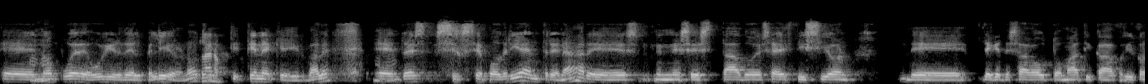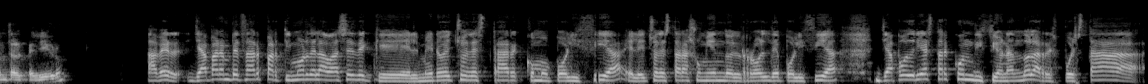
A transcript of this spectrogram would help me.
eh, no puede huir del peligro, ¿no? Tiene que ir, ¿vale? entonces, ¿se podría entrenar en ese estado, esa decisión de, que te salga automática ir contra el peligro? A ver, ya para empezar, partimos de la base de que el mero hecho de estar como policía, el hecho de estar asumiendo el rol de policía, ya podría estar condicionando la respuesta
